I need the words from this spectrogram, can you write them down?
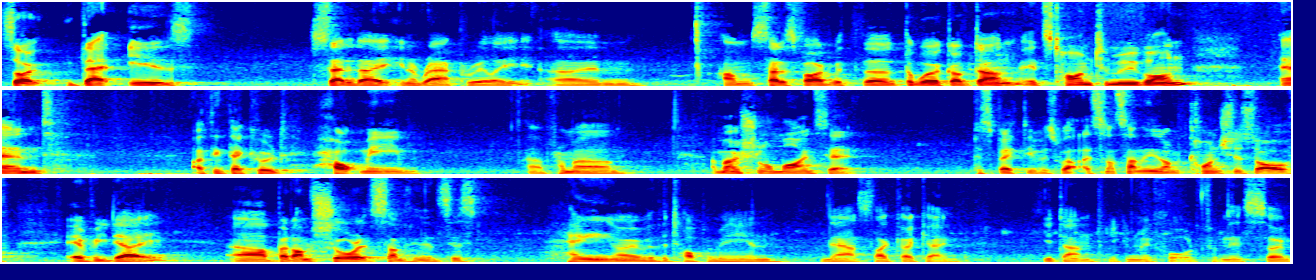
So that is Saturday in a wrap, really. Um, I'm satisfied with the, the work I've done. It's time to move on. And I think that could help me uh, from a emotional mindset perspective as well. It's not something that I'm conscious of every day, uh, but I'm sure it's something that's just hanging over the top of me. And now it's like, okay, you're done. You can move forward from this. So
